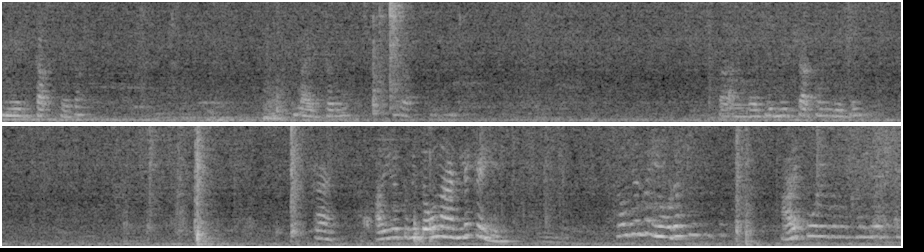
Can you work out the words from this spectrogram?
मीठ टाकते का? लाईटर कांद्याचे मीठ टाकून घेते. काय? आई तुम्ही जाऊन आणले काय जाऊ दे ना एवढं की आहे पोळी बनवून खाल्ली असते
